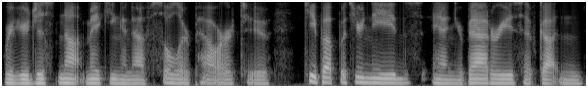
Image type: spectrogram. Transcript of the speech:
where you're just not making enough solar power to keep up with your needs and your batteries have gotten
